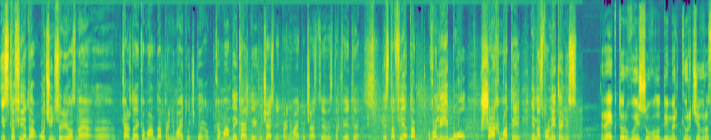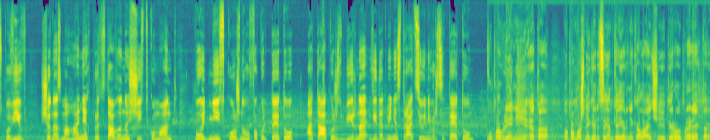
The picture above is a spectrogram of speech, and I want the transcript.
э, эстафета очень серьезная. Э, каждая команда принимает уч- э, команда и каждый участник принимает участие в эстафете. Эстафета, волейбол, шахматы и настольный теннис. Ректор вишу Володимир Кюрчев розповів, що на змаганнях представлено шість команд по одній з кожного факультету, а також збірна від адміністрації університету. В управлении это ну, помощник Гриценко Игорь Николаевич и первый проректор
